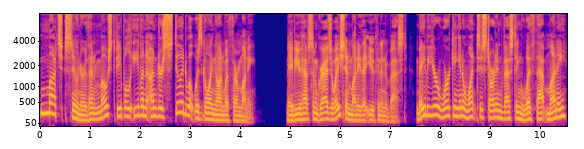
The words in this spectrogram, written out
much sooner than most people even understood what was going on with their money. Maybe you have some graduation money that you can invest. Maybe you're working and want to start investing with that money.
